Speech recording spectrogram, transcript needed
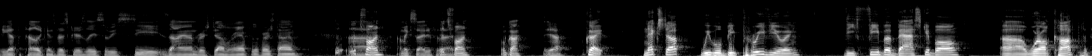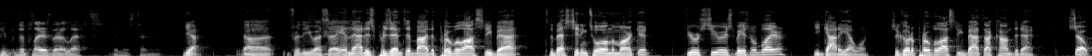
We got the Pelicans versus Grizzlies, so we see Zion versus Ja Morant for the first time. It's Uh, fun. I'm excited for that. It's fun. Okay. Yeah. Okay. Next up, we will be previewing the FIBA basketball uh, World Cup. The people, the players that are left in this tournament. Yeah. Uh, for the USA, and that is presented by the Pro Velocity Bat. It's the best hitting tool on the market. If you're a serious baseball player, you gotta get one. So go to provelocitybat.com today. So,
